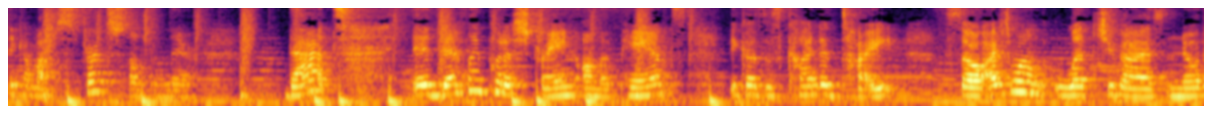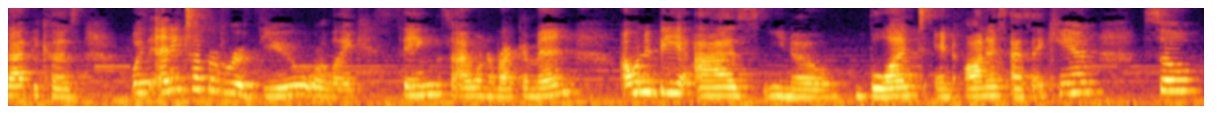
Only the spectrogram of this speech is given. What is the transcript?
think I might stretch something there. That, it definitely put a strain on the pants because it's kind of tight. So I just want to let you guys know that because with any type of review or like things I want to recommend, I want to be as, you know, blunt and honest as I can. So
